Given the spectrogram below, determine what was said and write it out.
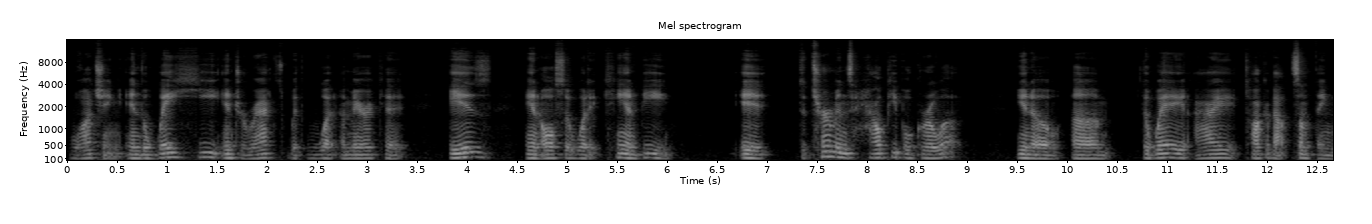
watching and the way he interacts with what America is and also what it can be, it determines how people grow up. You know, um, the way I talk about something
